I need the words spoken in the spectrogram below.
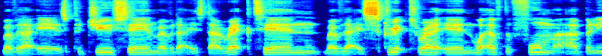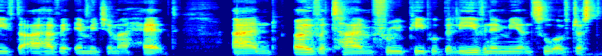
whether that is producing, whether that is directing, whether that is script writing, whatever the format, I believe that I have an image in my head. And over time, through people believing in me and sort of just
